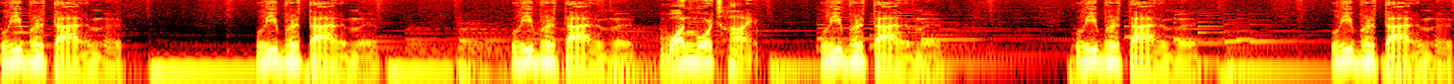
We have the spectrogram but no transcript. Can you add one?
Libertar-me. Libertar-me. Libertar-me. One more time. Libertar-me. Libertar-me. Libertar-me.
